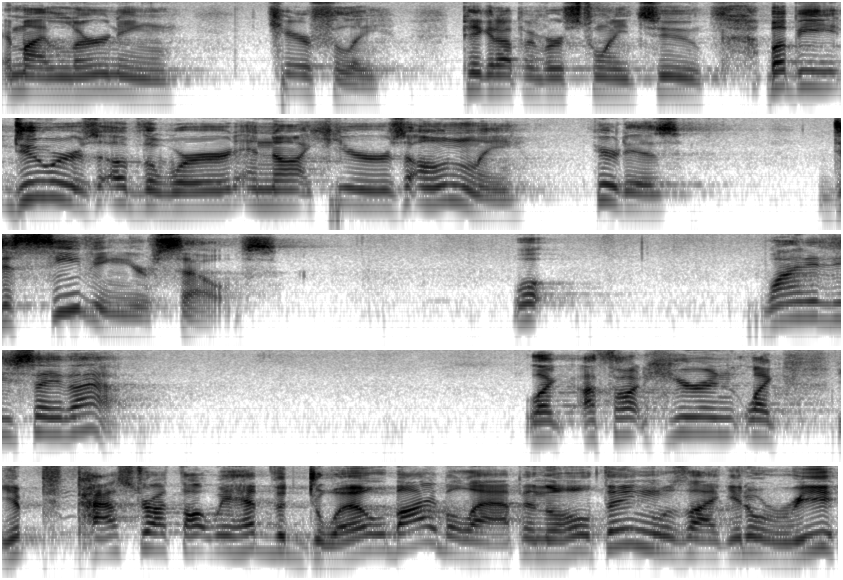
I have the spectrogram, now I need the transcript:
Am I learning carefully? Pick it up in verse 22. But be doers of the word and not hearers only. Here it is deceiving yourselves. Well, why did he say that? Like, I thought hearing, like, yep, Pastor, I thought we had the Dwell Bible app, and the whole thing was like, it'll read.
